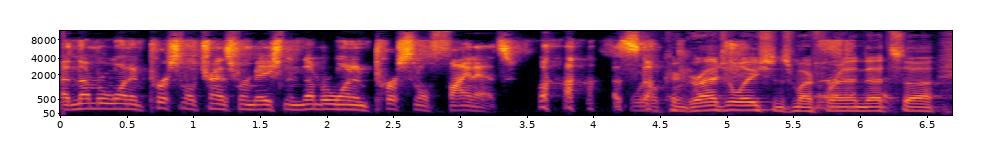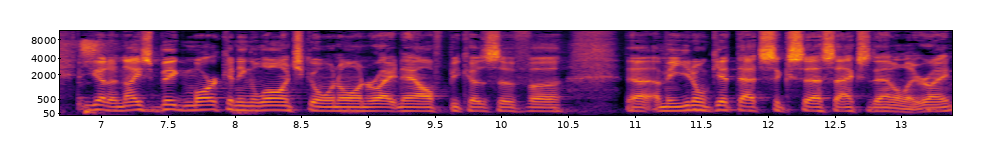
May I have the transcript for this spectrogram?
a number one in personal transformation, and number one in personal finance. so, well, congratulations, my friend. That's uh, you got a nice big marketing launch going on right now because of. Uh, I mean, you don't get that success accidentally, right?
